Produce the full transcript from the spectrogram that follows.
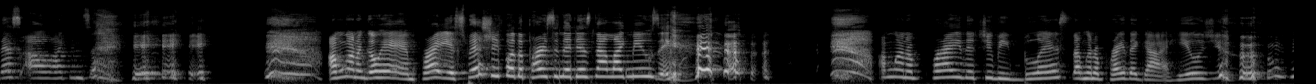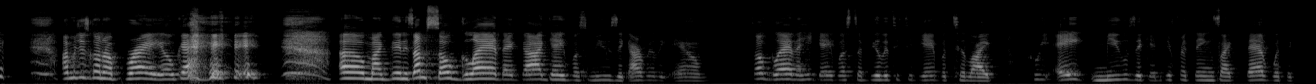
That's all I can say. I'm gonna go ahead and pray, especially for the person that does not like music. I'm gonna pray that you be blessed. I'm gonna pray that God heals you. I'm just gonna pray, okay? oh my goodness. I'm so glad that God gave us music. I really am. So glad that He gave us the ability to be able to like create music and different things like that with the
